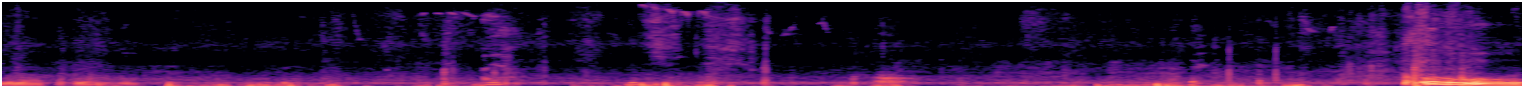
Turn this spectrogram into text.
मान्छे भट्केला है भट्केर होला नि ऊ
